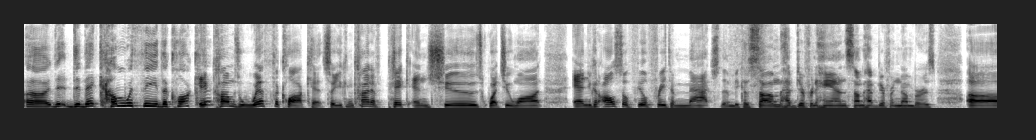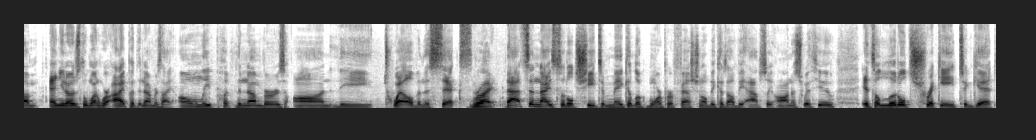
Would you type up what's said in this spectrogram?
Uh, did, did that come with the the clock kit? It comes with the clock kit, so you can kind of pick and choose what you want. And you can also feel free to match them because some have different hands, some have different numbers. Um, and you notice the one where I put the numbers, I only put the numbers on the 12 and the 6. Right. That's a nice little cheat to make it look more professional because I'll be absolutely honest with you. It's a little tricky to get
